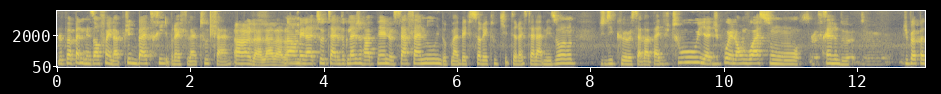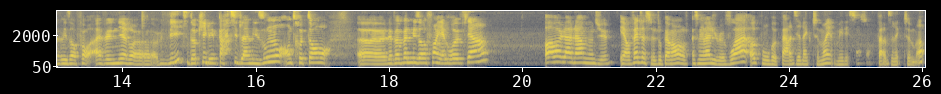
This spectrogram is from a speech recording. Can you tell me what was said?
le papa de mes enfants, il a plus de batterie. Bref, la totale. Ah là là là là. Non, mais la totale. Donc là, je rappelle sa famille, donc ma belle-sœur et tout, qui était restée à la maison. Je dis que ça va pas du tout. Il y a, du coup, elle envoie son, le frère de, du papa de mes enfants à venir euh, vite. Donc il est parti de la maison. Entre temps, euh, le papa de mes enfants, il revient. Oh là là, mon Dieu. Et en fait, à ce, moment-là, je le vois. Hop, on repart directement. Il met l'essence, on repart directement.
